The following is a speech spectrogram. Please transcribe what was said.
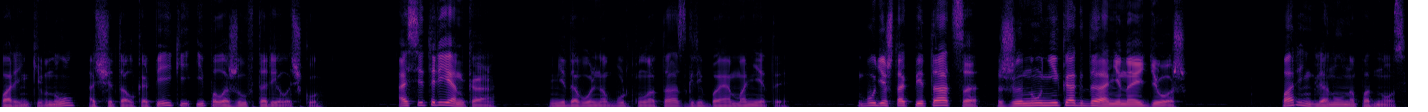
Парень кивнул, отсчитал копейки и положил в тарелочку. «Осетренко!» — недовольно буркнула та, сгребая монеты. «Будешь так питаться, жену никогда не найдешь!» Парень глянул на поднос.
